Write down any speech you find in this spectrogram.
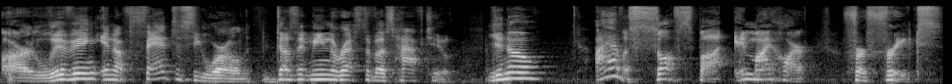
are living in a fantasy world doesn't mean the rest of us have to. You know, I have a soft spot in my heart for freaks.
